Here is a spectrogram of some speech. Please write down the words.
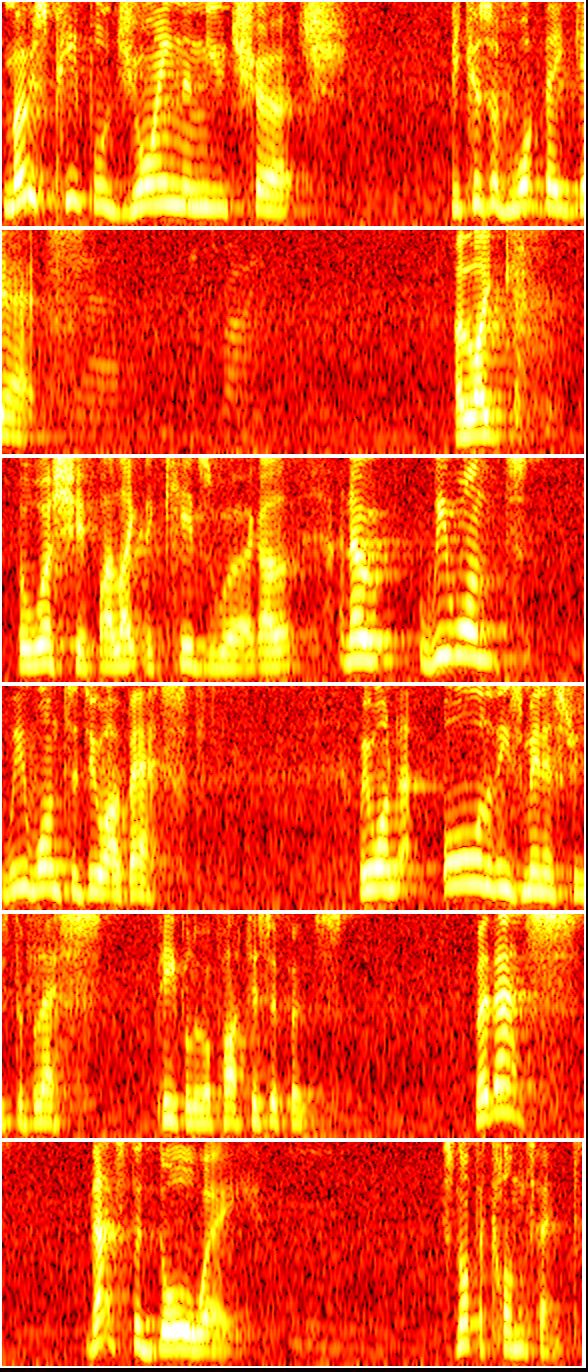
most people join a new church because of what they get. I like the worship. I like the kids' work. I, no, we want, we want to do our best. We want all of these ministries to bless people who are participants. But that's, that's the doorway. It's not the content.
